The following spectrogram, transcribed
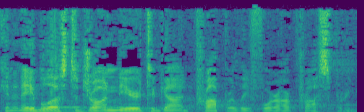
can enable us to draw near to God properly for our prospering.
